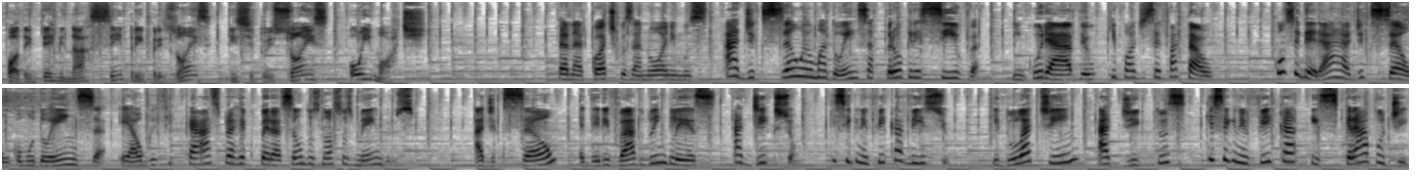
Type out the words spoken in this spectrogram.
podem terminar sempre em prisões, instituições ou em morte. Para Narcóticos Anônimos, a adicção é uma doença progressiva, incurável, que pode ser fatal. Considerar a adicção como doença é algo eficaz para a recuperação dos nossos membros. Adicção é derivado do inglês addiction, que significa vício e do latim adictus, que significa escravo de.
